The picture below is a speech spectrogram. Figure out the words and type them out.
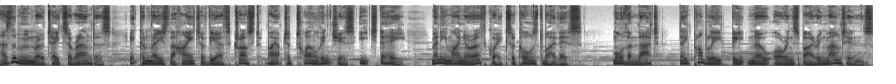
As the Moon rotates around us, it can raise the height of the Earth's crust by up to 12 inches each day. Many minor earthquakes are caused by this. More than that, they'd probably be no awe-inspiring mountains.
